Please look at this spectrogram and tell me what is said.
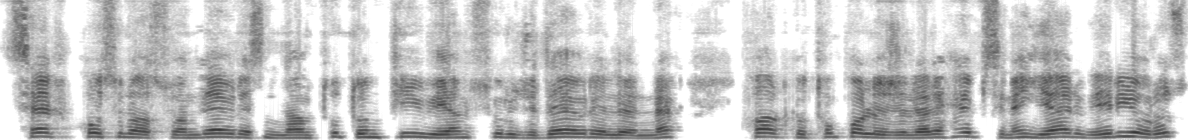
self konsülasyon devresinden tutun PWM sürücü devrelerine farklı topolojilere hepsine yer veriyoruz.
